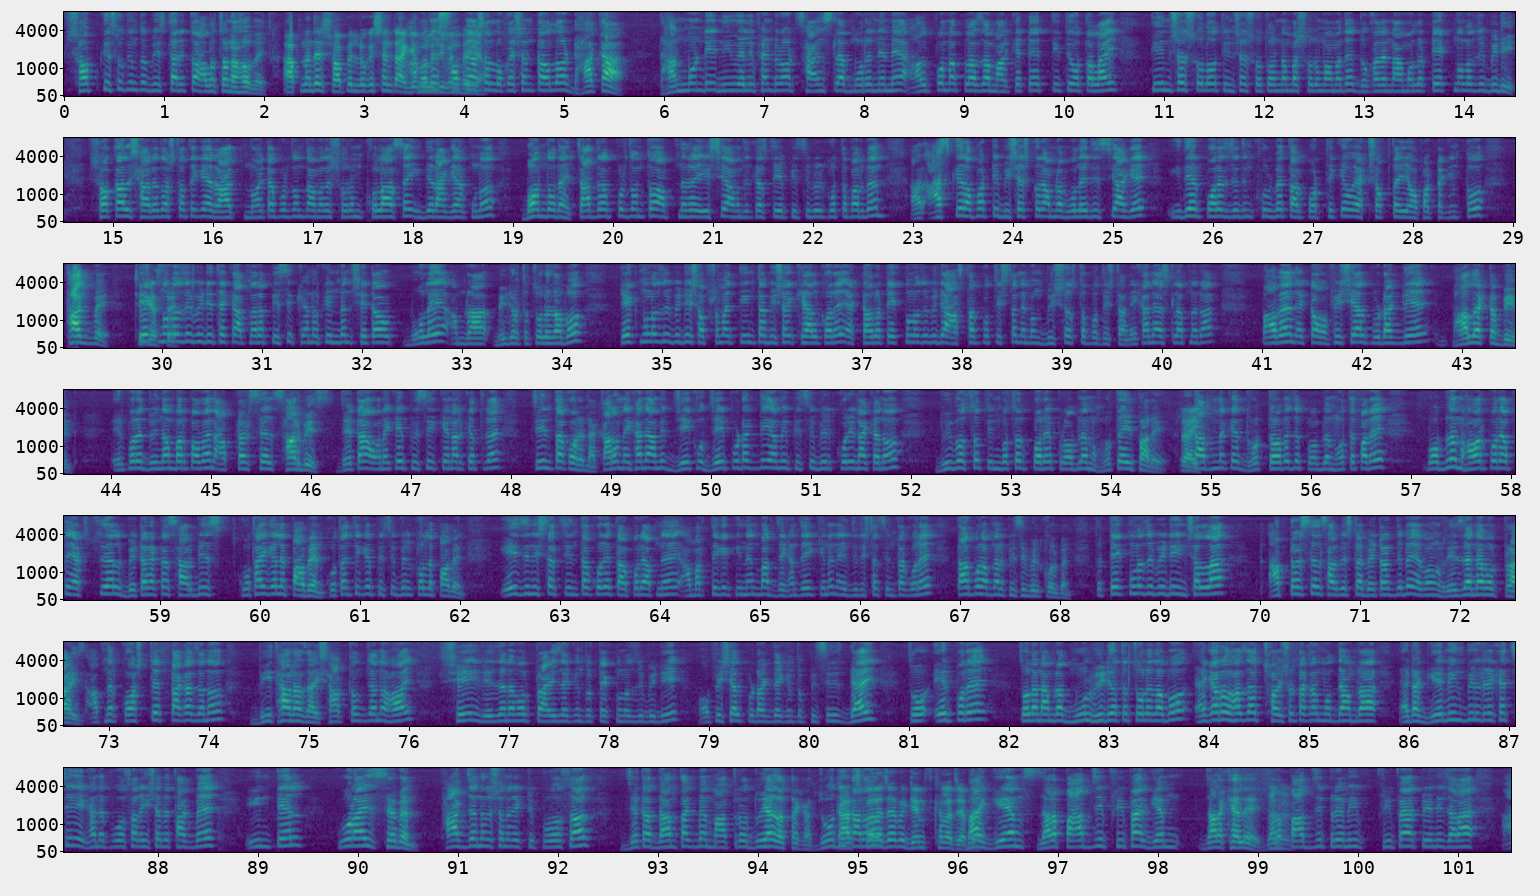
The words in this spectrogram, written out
সবকিছু কিন্তু বিস্তারিত আলোচনা হবে। আপনাদের শপের লোকেশনটা আগে বলে আমাদের দিবেন শপে ভাইয়া। আসার লোকেশনটা হলো Dhaka Dhanmondi new elephant road science lab মোড়ে নেমে আলপনা প্লাজা মার্কেটের তৃতীয় তলায় তিনশো ষোলো তিনশো সতেরো নম্বর শোরুম আমাদের। দোকানের নাম হলো টেকনোলজি বিডি সকাল সাড়ে দশটা থেকে রাত নয়টা পর্যন্ত আমাদের শোরুম খোলা আছে। ঈদের আগে আর কোনো বন্ধ নাই। চাঁদ রাত পর্যন্ত আপনারা এসে আমাদের কাছ থেকে পিসি বিল করতে পারবেন। আর আজকের অফারটি বিশেষ করে আমরা বলে দিচ্ছি আগে ঈদের পরে যেদিন খুলবে তারপর থেকেও এক সপ্তাহ এই অফারটা কিন্তু থাকবে। টেকনোলজি বিডি থেকে আপনারা পিসি কেন কিনবেন সেটাও বলে আমরা ভিডিওতে চলে যাব। টেকনোলজি বিডি সবসময় তিনটা বিষয় খেয়াল করে। একটা হলো টেকনোলজি বিডি আস্থার প্রতিষ্ঠান এবং বিশ্বস্ত প্রতিষ্ঠান। এখানে আসলে আপনারা পাবেন একটা অফিসিয়াল প্রোডাক্ট দিয়ে ভালো একটা বিল্ড এরপরে দুই নাম্বার পাবেন আফটার সেল সার্ভিস যেটা অনেকেই পিসি কেনার ক্ষেত্রে চিন্তা করে না। কারণ এখানে আমি যে যেই প্রোডাক্ট দিয়ে আমি পিসি বিল্ড করি না কেন দুই বছর তিন বছর পরে প্রবলেম হতেই পারে. এটা আপনাকে ধরতে হবে যে প্রবলেম হতে পারে প্রবলেম হওয়ার পরে আপনি অ্যাকচুয়াল বেটার একটা সার্ভিস কোথায় গেলে পাবেন? কোথায় থেকে পিসি বিল করলে পাবেন? এই জিনিসটা চিন্তা করে তারপরে আপনি আমার থেকে কিনেন বা যেখান থেকে কিনেন, এই জিনিসটা চিন্তা করে তারপরে আপনার পিসি বিল করবেন। তো টেকনোলজি বিডি ইনশাল্লাহ আফটার সেল সার্ভিসটা বেটার দেবে এবং রিজনেবল প্রাইস আপনার কষ্টের টাকা যেন বৃথা না যায়, সার্থক যেন হয়, সেই রিজনেবল প্রাইসে কিন্তু টেকনোলজি বিডি অফিসিয়াল প্রোডাক্ট দিয়ে কিন্তু পিসি দেয়। তো এরপরে চলেন আমরা মূল ভিডিওতে চলে যাব। এগারো হাজার ছয়শো টাকার মধ্যে আমরা একটা গেমিং বিল রেখেছি। এখানে প্রসেসর হিসেবে থাকবে ইন্টেল কোরাই সেভেন থার্ড জেনারেশনের একটি প্রসেসর যেটার দাম থাকবে মাত্র দুই হাজার টাকা। যদি করা যাবে গেমস খেলা যাবে। ভাই গেমস যারা পাবজি ফ্রি ফায়ার গেম যারা খেলে যারা পাবজি প্রেমী ফ্রি ফায়ার প্রেমী যারা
